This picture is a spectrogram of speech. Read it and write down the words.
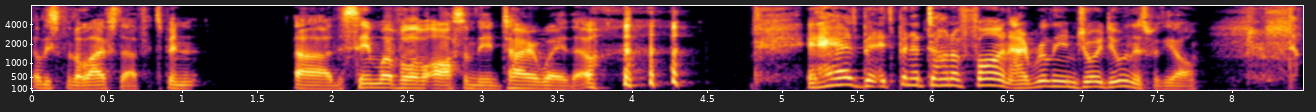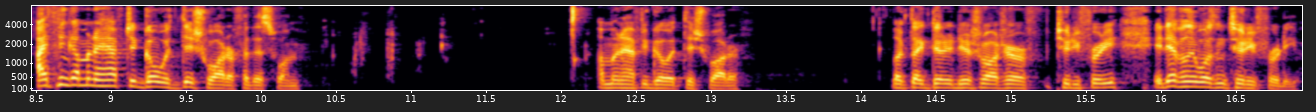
at least for the live stuff. It's been uh, the same level of awesome the entire way, though. It has been. It's been a ton of fun. I really enjoy doing this with y'all. I think I'm to have to go with dishwater for this one. I'm to have to go with dishwater. Looked like Dirty Dishwasher or Tutti Frutti. It definitely wasn't Tutti Frutti.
